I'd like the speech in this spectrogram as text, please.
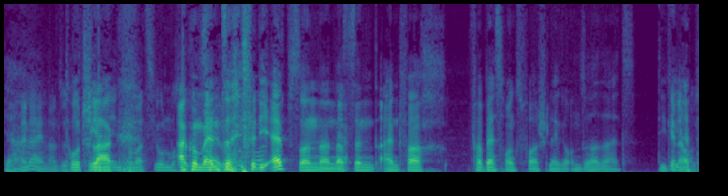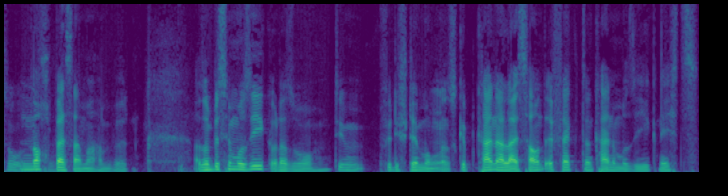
ja, nein, nein. Also Totschlag- Argumente für die. App, sondern das Ja. sind einfach Verbesserungsvorschläge unsererseits, die die Genau, App so, noch so. besser machen würden. Also ein bisschen Musik oder so, die, für die Stimmung. Also es gibt keinerlei Soundeffekte, keine Musik, nichts.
